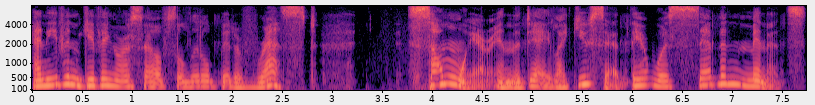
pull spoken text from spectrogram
And even giving ourselves a little bit of rest somewhere in the day. Like you said, there was seven minutes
